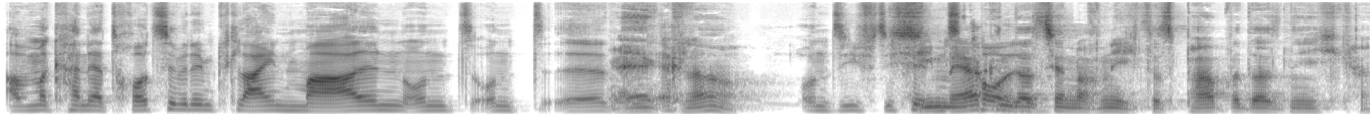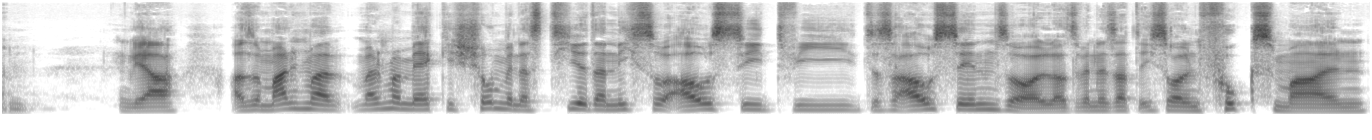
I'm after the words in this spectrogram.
aber man kann ja trotzdem mit dem Kleinen malen und und äh, ja, klar. Und sie, sie, sie merken toll. das ja noch nicht, dass Papa das nicht kann. Ja, also manchmal, manchmal merke ich schon, wenn das Tier dann nicht so aussieht, wie das aussehen soll. Also wenn er sagt, ich soll einen Fuchs malen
